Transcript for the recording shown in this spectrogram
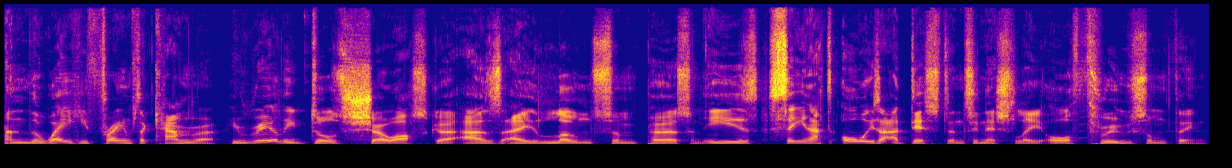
and the way he frames the camera, he really does show Oskar as a lonesome person. He is seen at always at a distance initially, or through something,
